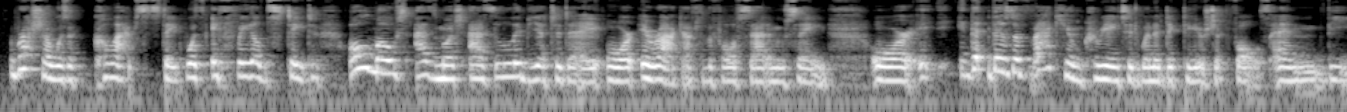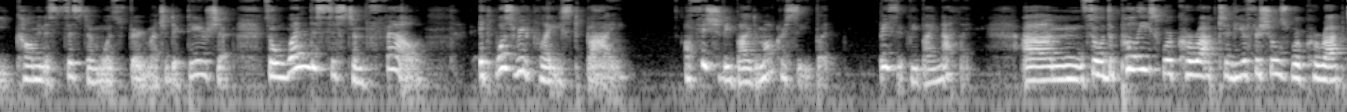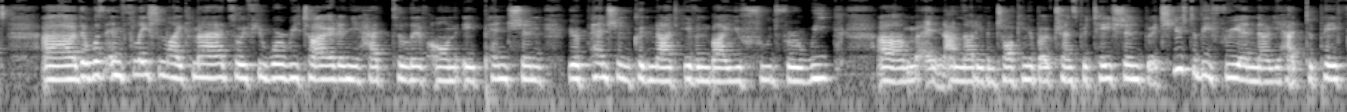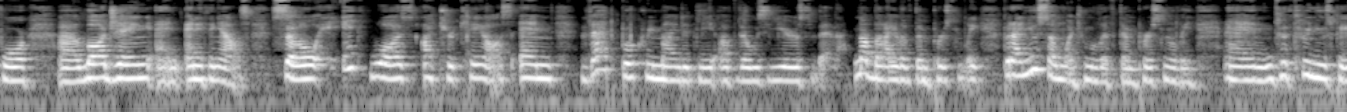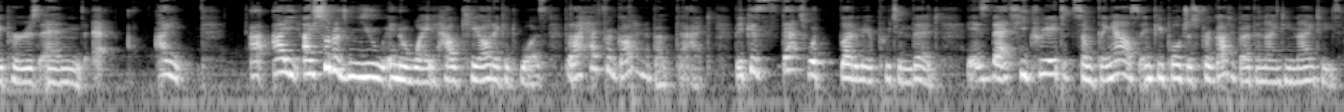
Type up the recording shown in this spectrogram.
Russia was a collapsed state, was a failed state, almost as much as Libya today or Iraq after the fall of Saddam Hussein or it, it, there's a vacuum created when a dictatorship falls and the communist system was very much a dictatorship. So when the system fell, it was replaced by, officially by democracy, but basically by nothing. Um, so the police were corrupt, the officials were corrupt, uh, there was inflation like mad. So if you were retired and you had to live on a pension, your pension could not even buy you food for a week. Um, and I'm not even talking about transportation, which used to be free and now you had to pay for uh, lodging and anything else. So it was utter chaos. And that book reminded me of those years, that, not that I lived them personally, but I knew someone who lived them personally and through newspapers and I I, I sort of knew in a way how chaotic it was, but I had forgotten about that because that's what Vladimir Putin did, is that he created something else and people just forgot about the 1990s.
